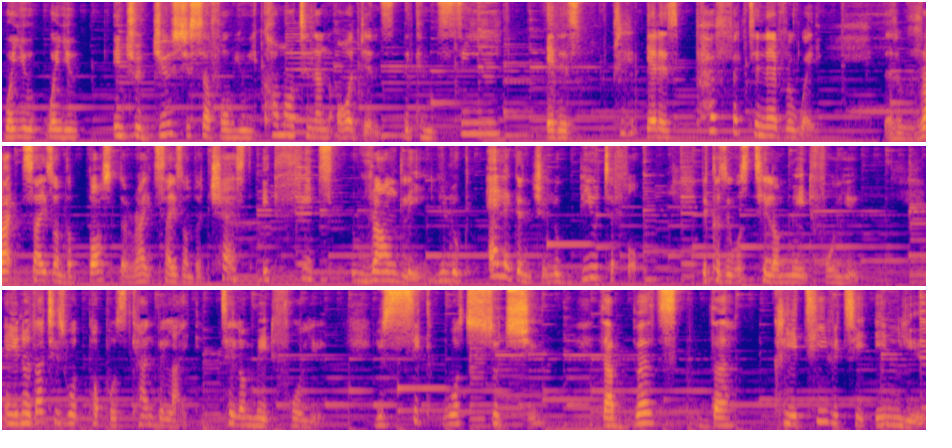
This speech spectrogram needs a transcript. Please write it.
When you when you introduce yourself or you come out in an audience, they can see it is it is perfect in every way. The right size on the bust, the right size on the chest, it fits roundly. You look elegant, you look beautiful because it was tailor made for you. And you know that is what purpose can be like tailor made for you. You seek what suits you, that births the creativity in you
